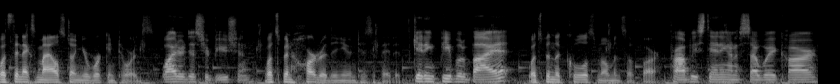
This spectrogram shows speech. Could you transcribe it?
What's the next milestone you're working towards? Wider distribution. What's been harder than you anticipated? Getting people to buy it. What's been the coolest moment so far? Probably standing on a subway car,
